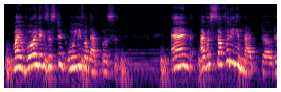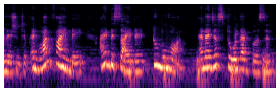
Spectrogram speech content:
My world existed only for that person. And I was suffering in that uh, relationship. And one fine day, I decided to move on. And I just told that person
